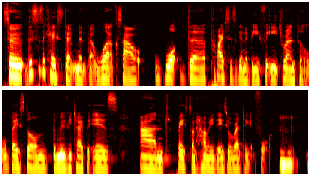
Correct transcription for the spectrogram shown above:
So this is a case statement that works out what the price is going to be for each rental based on the movie type it is and based on how many days you're renting it for. Mm-hmm.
